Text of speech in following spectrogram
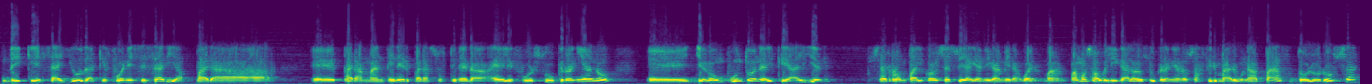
de que esa ayuda que fue necesaria para, eh, para mantener, para sostener el esfuerzo ucraniano, eh, llega a un punto en el que alguien se rompa el consenso y alguien diga, mira, bueno, vamos a obligar a los ucranianos a firmar una paz dolorosa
